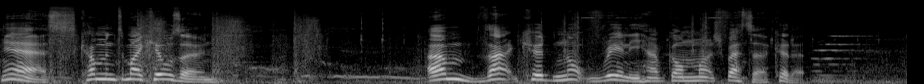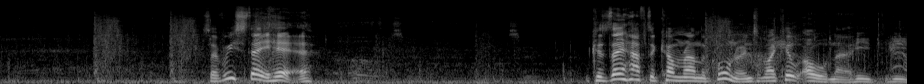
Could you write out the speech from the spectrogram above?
Yes, come into my kill zone. Um, that could not really have gone much better, could it? So if we stay here, because they have to come around the corner into my kill. Oh no, he he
